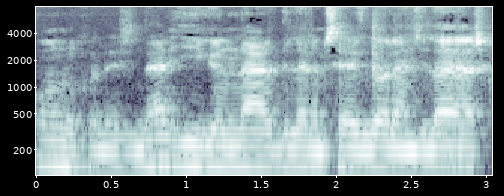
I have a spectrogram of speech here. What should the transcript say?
Onur Koleji'nden iyi günler dilerim sevgili öğrenciler.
